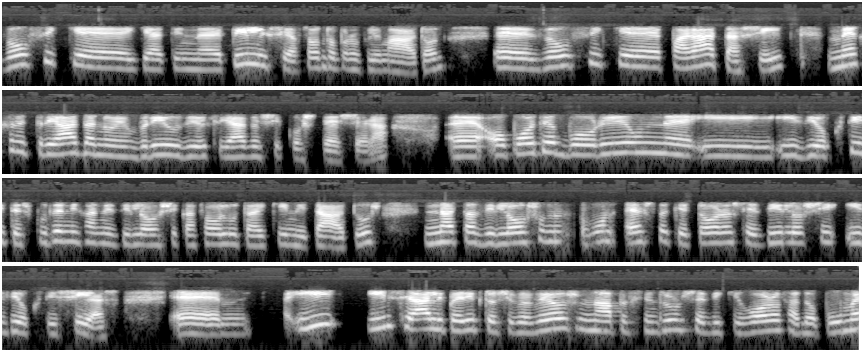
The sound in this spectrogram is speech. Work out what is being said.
δόθηκε για την επίλυση αυτών των προβλημάτων, ε, δόθηκε παράταση μέχρι 30 Νοεμβρίου 2024, ε, οπότε μπορούν ε, οι ιδιοκτήτες που δεν είχαν δηλώσει καθόλου τα ακίνητά τους να τα δηλώσουν να έστω και τώρα σε δήλωση ιδιοκτησίας. ή ή σε άλλη περίπτωση βεβαίως να απευθυνθούν σε δικηγόρο, θα το πούμε,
